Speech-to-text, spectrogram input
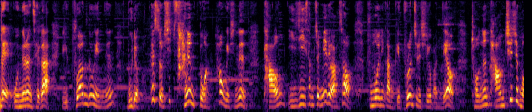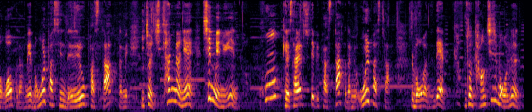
네, 오늘은 제가 여기 부암동에 있는 무려 횟수로 14년 동안 하고 계시는 다음 2기 3.1에 와서 부모님과 함께 브런치를 즐겨봤는데요. 저는 다음 치즈버거, 그 다음에 먹물 파스타인 네로 파스타, 그 다음에 2023년에 신메뉴인 홍게살 수제비 파스타, 그 다음에 오일 파스타를 먹어봤는데 우선 다음 치즈버거는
